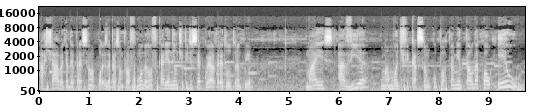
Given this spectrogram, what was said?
achava que a depressão após a depressão profunda não ficaria nenhum tipo de sequela, estaria tudo tranquilo. Mas havia uma modificação comportamental da qual eu,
